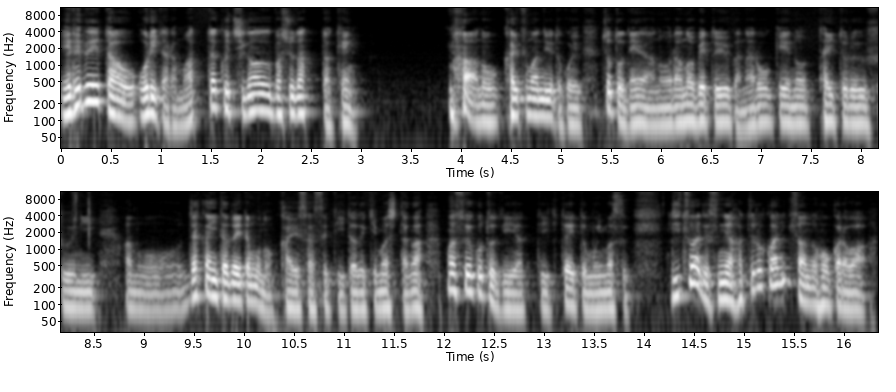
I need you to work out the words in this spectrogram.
エレベーターを降りたら全く違う場所だった件。まあ、あの、かいつまんで言うと、こういう、ちょっとね、あの、ラノベというか、ナロー系のタイトル風に、あの、若干いただいたものを変えさせていただきましたが、まあ、そういうことでやっていきたいと思います。実はですね、86兄貴さんの方からは、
